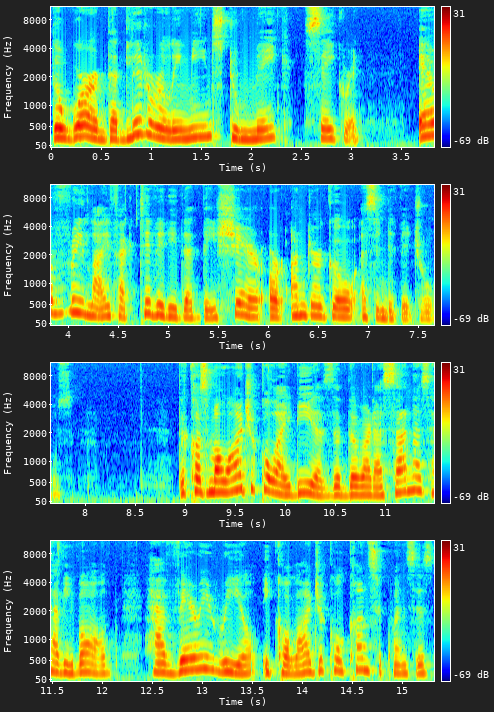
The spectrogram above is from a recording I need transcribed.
the word that literally means to make sacred every life activity that they share or undergo as individuals. The cosmological ideas that the Barasanas have evolved have very real ecological consequences,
